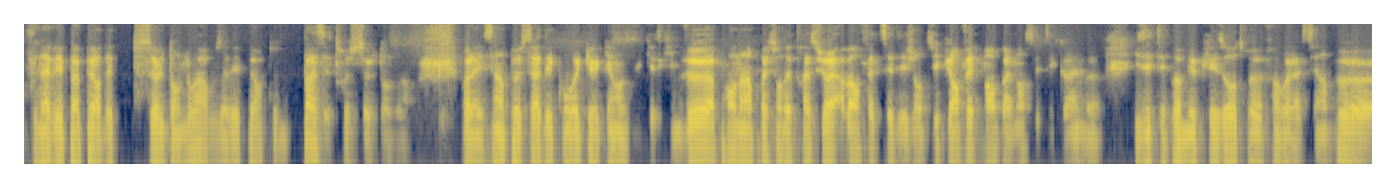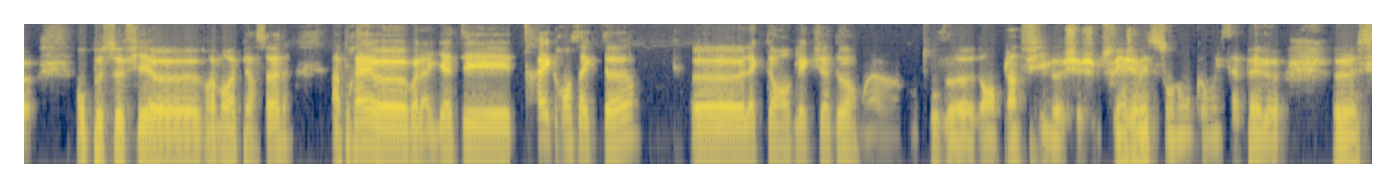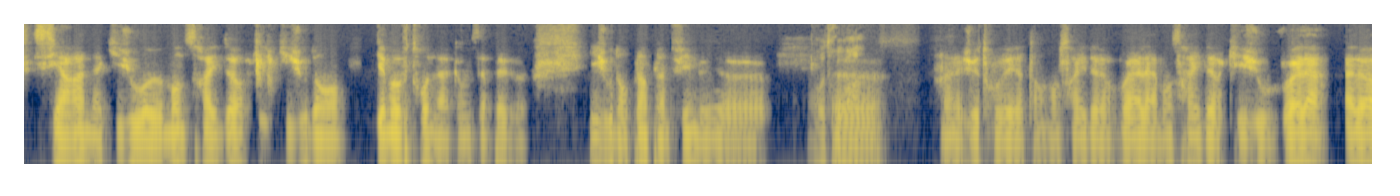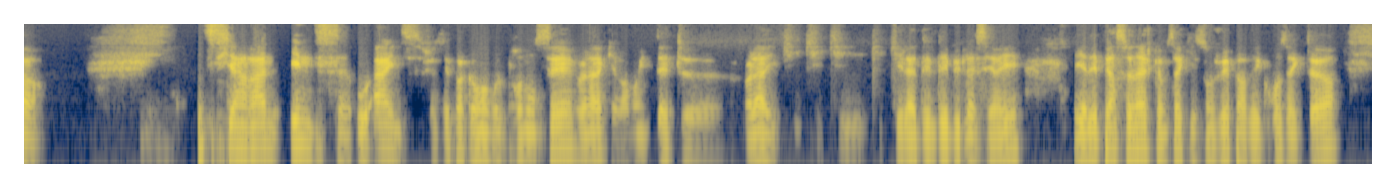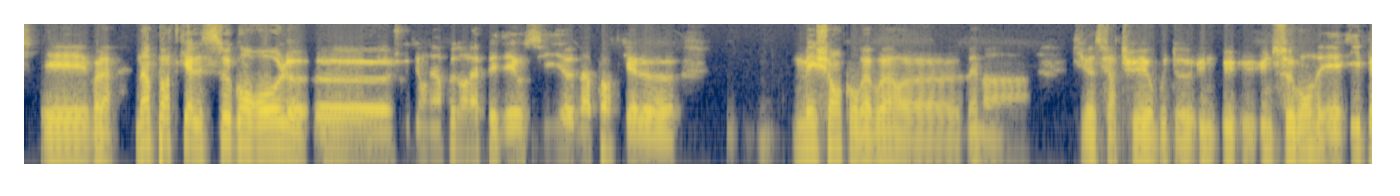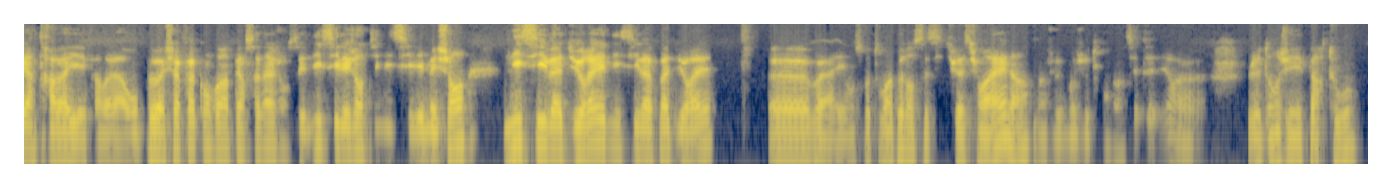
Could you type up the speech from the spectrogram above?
vous n'avez pas peur d'être seul dans le noir, vous avez peur de ne pas être seul dans le noir. Voilà, et c'est un peu ça. Dès qu'on voit quelqu'un, on se dit qu'est-ce qu'il me veut? Après, on a l'impression d'être rassuré. Ah bah en fait, c'est des gentils. Puis en fait, non, bah non, c'était quand même, euh, ils étaient pas mieux que les autres. Enfin voilà, c'est un peu, euh, on peut se fier euh, vraiment à personne. Après, voilà, il y a des très grands acteurs. L'acteur anglais que j'adore, moi, qu'on trouve dans plein de films, je, je me souviens jamais de son nom, comment il s'appelle, euh, Ciaran qui joue euh, Rider, qui, joue dans Game of Thrones, là, comment il s'appelle Il joue dans plein plein de films. Euh, On retrouvera. je vais trouver, attends, Mons Rider, voilà, Mons Rider qui joue, voilà, alors. Ciaran Ince ou Heinz, je ne sais pas comment vous le prononcez, voilà, qui a vraiment une tête, voilà, qui, qui, qui, qui, est là dès le début de la série. Il y a des personnages comme ça qui sont joués par des gros acteurs. Et voilà, n'importe quel second rôle, euh, je vous dis, on est un peu dans la PD aussi, euh, n'importe quel euh, méchant qu'on va voir, même un qui va se faire tuer au bout de une, seconde est hyper travaillé. Enfin voilà, on peut à chaque fois qu'on voit un personnage, on sait ni s'il est gentil, ni s'il est méchant, ni s'il va durer, ni s'il va pas durer. voilà, et on se retrouve un peu dans cette situation à elle. Hein. Je, moi, je trouve, hein, c'est-à-dire le danger est partout.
